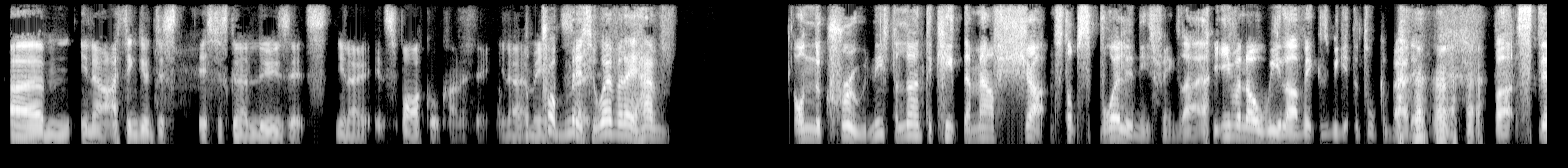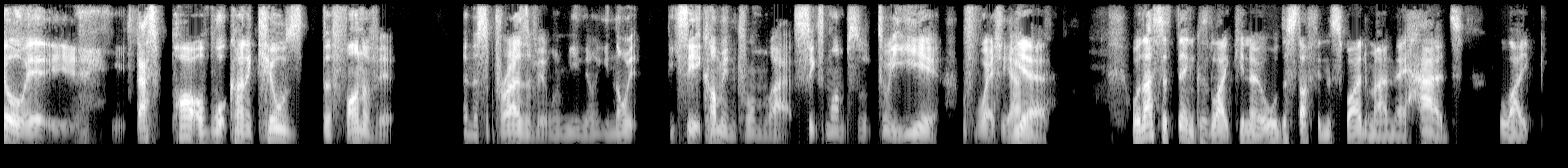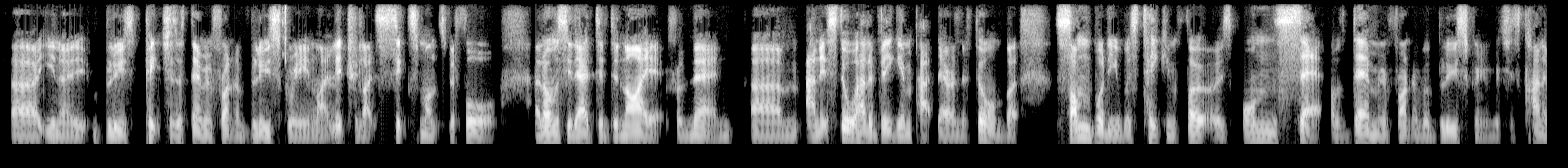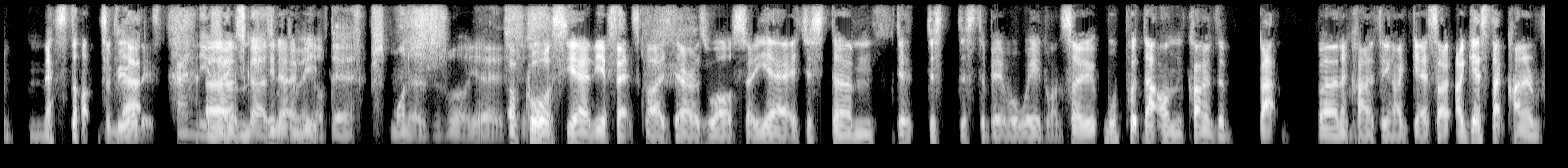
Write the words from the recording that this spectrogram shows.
Um, you know, I think it just it's just going to lose its you know its sparkle kind of thing. You know what I the mean? problem So- is, whoever they have on the crew needs to learn to keep their mouth shut and stop spoiling these things. Like, even though we love it because we get to talk about it, but still, it, it- that's part of what kind of kills the fun of it and the surprise of it when you know you know it, you see it coming from like six months to a year before it actually happens. yeah. Well, that's the thing because, like, you know, all the stuff in Spider-Man they had, like, uh, you know, blue pictures of them in front of blue screen, like literally like six months before, and obviously they had to deny it from then. Um, and it still had a big impact there in the film, but somebody was taking photos on set of them in front of a blue screen, which is kind of messed up to be That- honest. and the effects Um, guys you know what I mean? of their monitors as well. Yeah, Of just- course, yeah, the effects guys there as well. So yeah, it's just um just just a bit of a weird one. So we'll put that on kind of the back burner kind of thing, I guess. I, I guess that kind of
